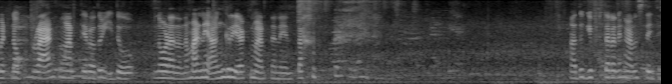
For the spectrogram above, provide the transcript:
ಬಟ್ ನಾವು ಪ್ರ್ಯಾಂಕ್ ಮಾಡ್ತಿರೋದು ಇದು. ನೋಡೋಣ, ನಮ್ಮ ಅಣ್ಣ ಹಂಗೆ ರಿಯಾಕ್ಟ್ ಮಾಡ್ತಾನೆ ಅಂತ. ಅದು ಗಿಫ್ಟ್ ಥರನೇ ಕಾಣಿಸ್ತೈತೆ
